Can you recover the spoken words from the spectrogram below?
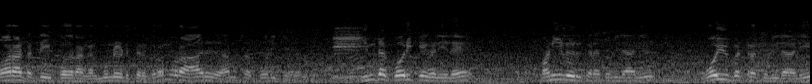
போராட்டத்தை இப்போது நாங்கள் முன்னெடுத்திருக்கிறோம். ஒரு ஆறு அம்ச கோரிக்கைகள். இந்த கோரிக்கைகளிலே பணியில் இருக்கிற தொழிலாளி ஓய்வு பெற்ற தொழிலாளி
